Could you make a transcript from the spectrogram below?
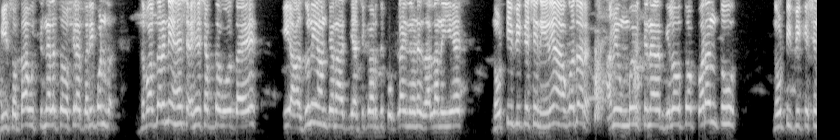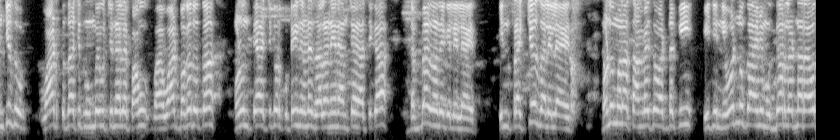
मी स्वतः उच्च न्यायालयाचा वकील आहे तरी पण जबाबदारीने हे हे शब्द बोलत आहे की अजूनही आमच्या ना- याचिकेवरती कुठलाही निर्णय झाला नाहीये. नोटिफिकेशन येण्या अगोदर आम्ही मुंबई उच्च न्यायालयात गेलो होतो परंतु नोटिफिकेशनचीच वाट कदाचित मुंबई उच्च न्यायालय पाहू वाट बघत होतं. म्हणून त्या याचिकेवर कुठेही निर्णय झाला नाही आणि आमच्या याचिका डब्यामध्ये गेलेल्या आहेत. इनफ्रॅक्चर झालेल्या आहेत. म्हणून मला सांगायचं वाटतं की ही जी निवडणूक आहे आम्ही मुद्द्यावर लढणार आहोत.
